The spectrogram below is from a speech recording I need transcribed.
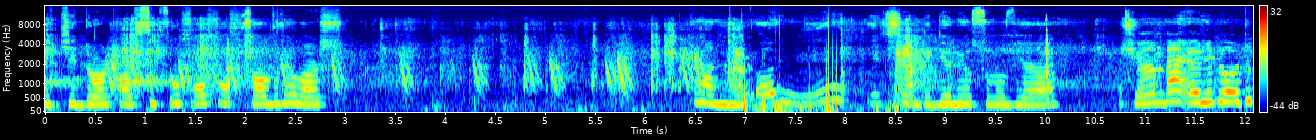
2, 4, 6, 8. Of of of saldırıyorlar. Aman abi niye ilk şeyde geliyorsunuz ya? Şu an ben öyle bir ordu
